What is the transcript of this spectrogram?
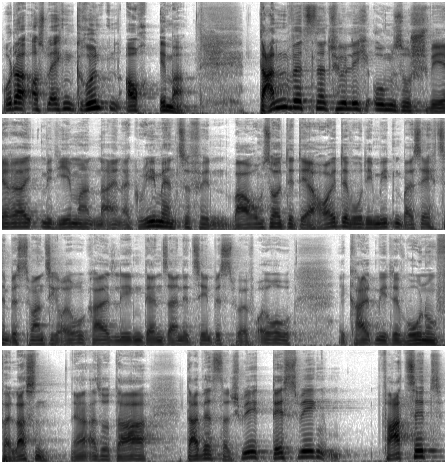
oder aus welchen Gründen auch immer. Dann wird es natürlich umso schwerer, mit jemandem ein Agreement zu finden. Warum sollte der heute, wo die Mieten bei 16 bis 20 Euro kalt liegen, denn seine 10 bis 12 Euro Kaltmiete Wohnung verlassen? Ja, also da, da wird es dann schwierig. Deswegen, Fazit,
